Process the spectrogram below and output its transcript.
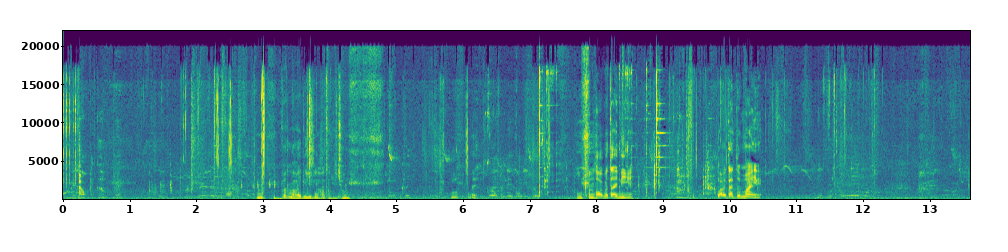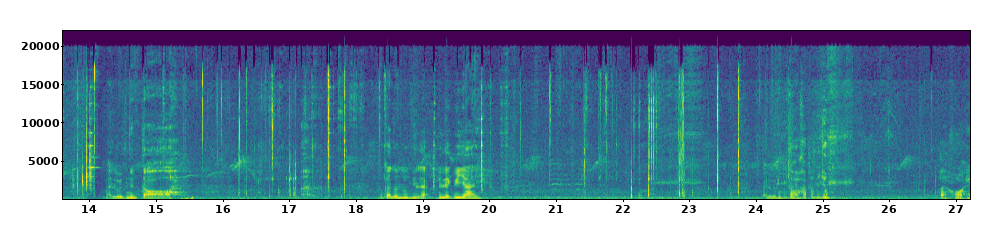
นไม่ล็อกกึ๊บไงมันไม่ได้ล็อกอืมก็ลอยดีนะครับท่านผู้ชมอืมไหนเออตัวนี้ตัวนี้ตัวมันลอยมาใต้นี่ไงลอยใต้ต้นไม้เนี่ยมาลุ้นกันต่อมันก็ลุ้นๆนี่แหละมีเล็กมีใหญ่ไป ลุ้นกันต่อครับท่านผู้ชมไปหัวให้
